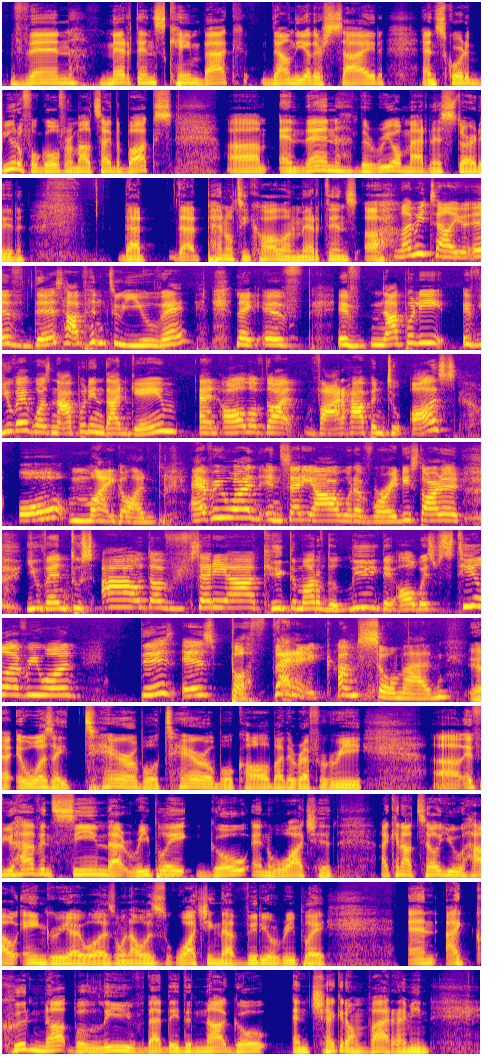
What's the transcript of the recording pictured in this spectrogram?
Then Mertens came back down the other side and scored a beautiful goal from outside the box. Um, and then the real madness started. That that penalty call on Mertens. Uh, Let me tell you, if this happened to Juve, like if if Napoli, if Juve was Napoli in that game, and all of that VAR happened to us, oh my god! Everyone in Serie A would have already started. Juventus out of Serie A, kick them out of the league. They always steal everyone. This is pathetic. I'm so mad. Yeah, it was a terrible, terrible call by the referee. Uh, if you haven't seen that replay, go and watch it. I cannot tell you how angry I was when I was watching that video replay. And I could not believe that they did not go and check it on VAR. I mean,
